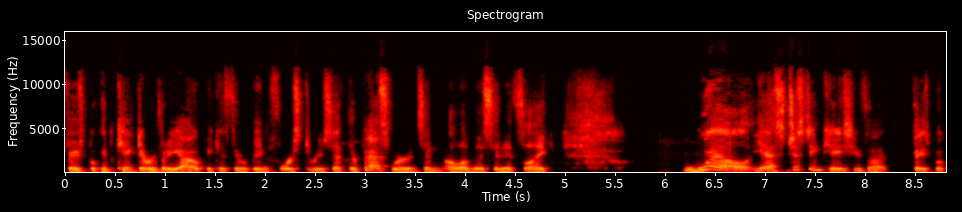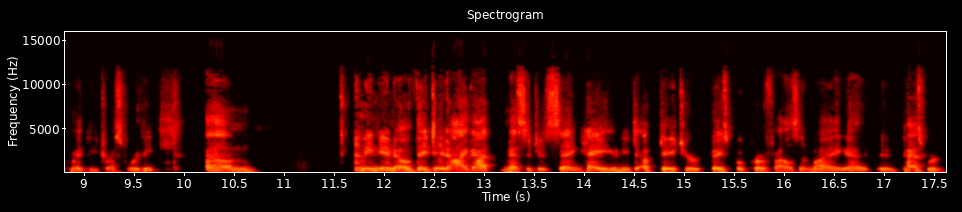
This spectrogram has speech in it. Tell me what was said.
Facebook had kicked everybody out because they were being forced to reset their passwords and all of this. And it's like, well, yes, just in case you thought Facebook might be trustworthy. Um, I mean, you know, they did. I got messages saying, "Hey, you need to update your Facebook profiles," and my uh, password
